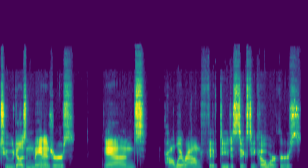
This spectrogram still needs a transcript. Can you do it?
two dozen managers and probably around 50 to 60 coworkers.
